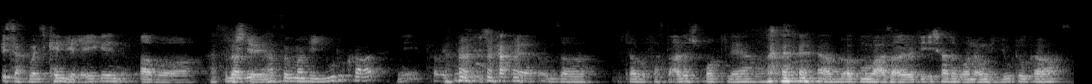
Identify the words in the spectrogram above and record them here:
ich sag mal, ich kenne die Regeln, aber hast du mal, hast du mal gejudokat? Nee, kann ich nicht. Ich kacke unser, ich glaube fast alle Sportlehrer haben irgendwann mal, also die ich hatte, waren irgendwie Judokas.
